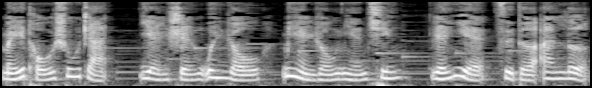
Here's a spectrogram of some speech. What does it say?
眉头舒展，眼神温柔，面容年轻，人也自得安乐。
